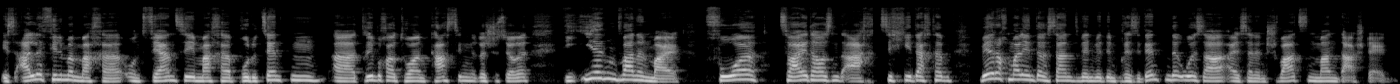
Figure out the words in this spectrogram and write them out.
ist alle Filmemacher und Fernsehmacher, Produzenten, äh, Drehbuchautoren, Castingregisseure, die irgendwann einmal vor 2008 sich gedacht haben, wäre doch mal interessant, wenn wir den Präsidenten der USA als einen schwarzen Mann darstellen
